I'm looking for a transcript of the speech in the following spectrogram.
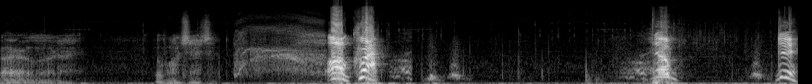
Who wants it? Oh, crap! No! Eh,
